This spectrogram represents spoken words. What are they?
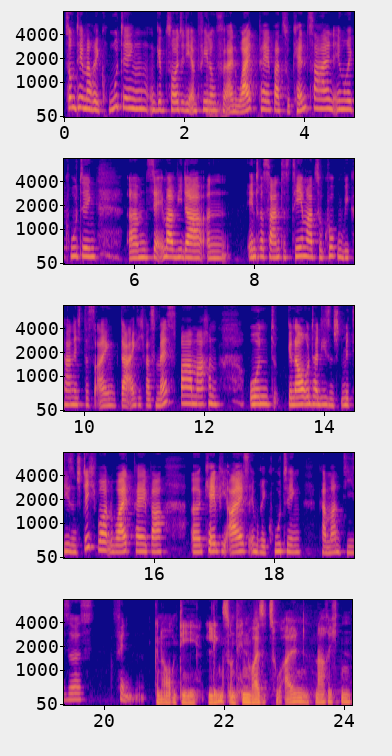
Zum Thema Recruiting gibt es heute die Empfehlung für ein White Paper zu Kennzahlen im Recruiting. Ähm, ist ja immer wieder ein interessantes Thema zu gucken, wie kann ich das ein, da eigentlich was messbar machen. Und genau unter diesen, mit diesen Stichworten White Paper, äh, KPIs im Recruiting kann man dieses finden. Genau, und die Links und Hinweise zu allen Nachrichten,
